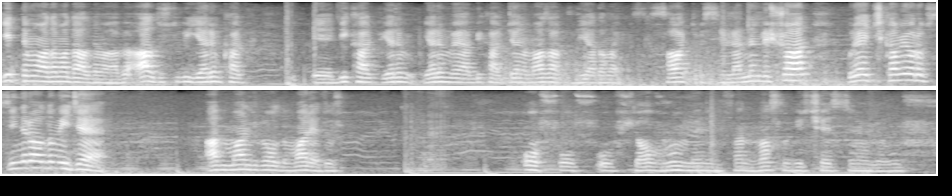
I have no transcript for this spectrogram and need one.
Gittim o adama daldım abi. Alt üstü bir yarım kalp e, bir kalp yarım yarım veya bir kalp canım azalttı diye adama salak gibi sinirlendim ve şu an buraya çıkamıyorum sinir oldum iyice abi mal gibi oldum var ya dur of of of. Yavrum benim sen nasıl bir chest'in öyle? Uf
